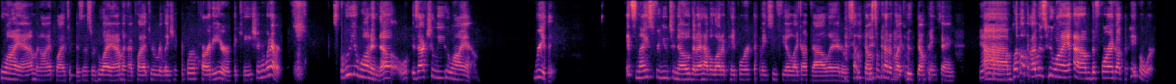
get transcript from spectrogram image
who I am and I apply it to business or who I am and I apply it to a relationship or a party or a vacation or whatever. So who you want to know is actually who I am. Really. It's nice for you to know that I have a lot of paperwork that makes you feel like I'm valid or some, you know, some kind of like hoop jumping thing. Yeah. Um, but look, I was who I am before I got the paperwork.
